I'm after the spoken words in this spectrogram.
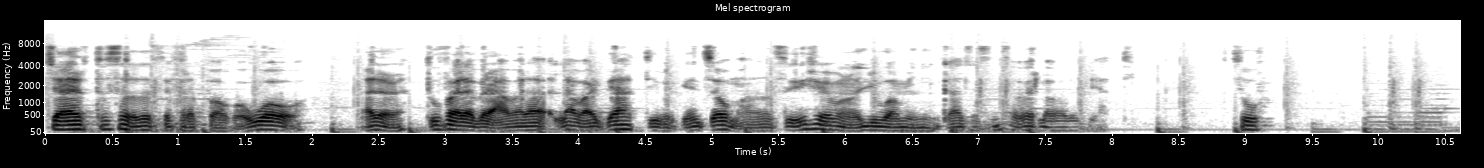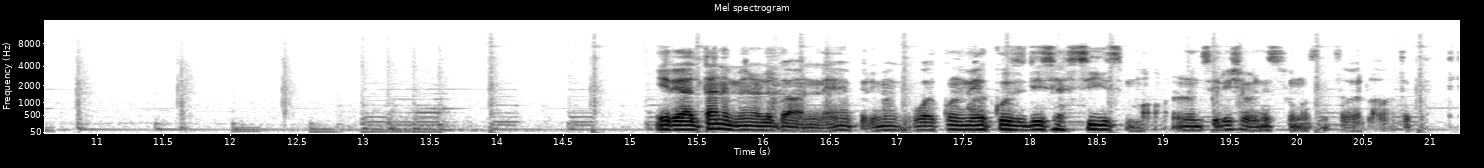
Certo, salutate fra poco. Wow. Allora, tu fai la brava, la, lava i piatti perché insomma non si ricevono gli uomini in casa senza aver lavato i piatti. Su. In realtà nemmeno le donne, eh, prima che qualcuno mi accusi di sessismo, non si riceve nessuno senza aver lavato i piatti.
